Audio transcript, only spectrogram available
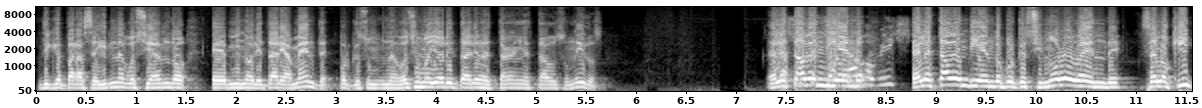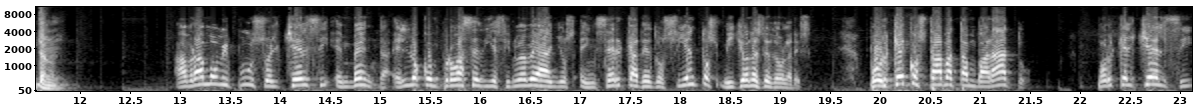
de que para seguir negociando eh, minoritariamente, porque sus negocios mayoritarios están en Estados Unidos. Él está vendiendo, él está vendiendo porque si no lo vende, se lo quitan. Abramovich puso el Chelsea en venta. Él lo compró hace 19 años en cerca de 200 millones de dólares. ¿Por qué costaba tan barato? Porque el Chelsea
